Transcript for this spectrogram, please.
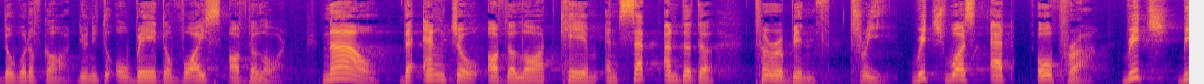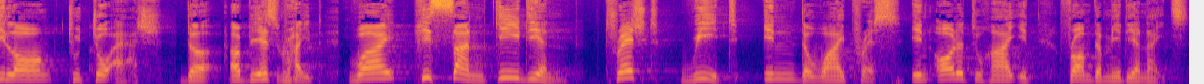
the word of God. You need to obey the voice of the Lord. Now the angel of the Lord came and sat under the terebinth tree, which was at Ophrah, which belonged to Joash, the Abiezrite, while his son Gideon threshed wheat in the winepress in order to hide it from the Midianites.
